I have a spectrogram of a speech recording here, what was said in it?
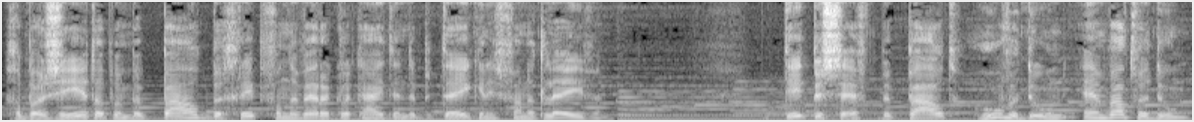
gebaseerd op een bepaald begrip van de werkelijkheid en de betekenis van het leven. Dit besef bepaalt hoe we doen en wat we doen.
